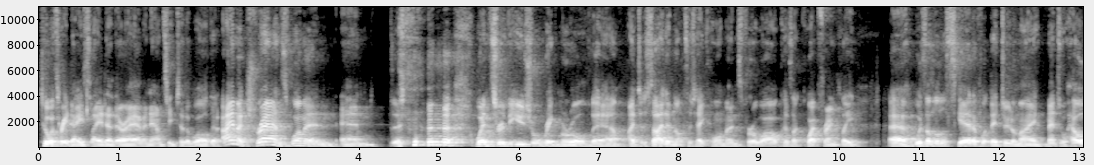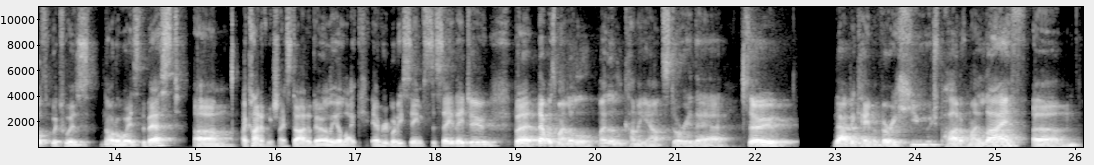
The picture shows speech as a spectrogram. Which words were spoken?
two or three days later, there I am announcing to the world that I'm a trans woman, and went through the usual rigmarole there. I decided not to take hormones for a while because I quite frankly uh, was a little scared of what they'd do to my mental health, which was not always the best. Um, I kind of wish I started earlier, like everybody seems to say they do. But that was my little my little coming out story there. So that became a very huge part of my life. Um,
